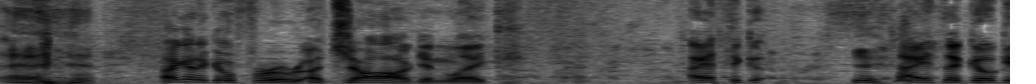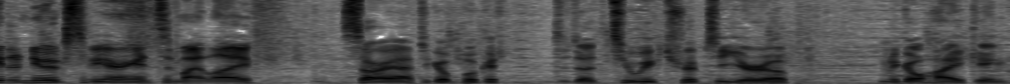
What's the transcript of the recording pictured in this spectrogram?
I gotta go for a, a jog and like. I have to go. I have to go get a new experience in my life. Sorry, I have to go book a, a two week trip to Europe. I'm gonna go hiking.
